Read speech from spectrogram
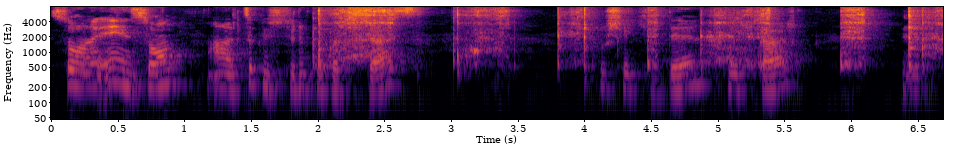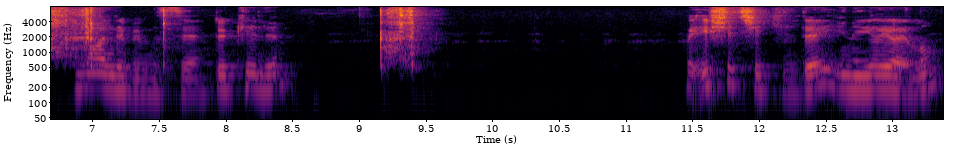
sonra en son artık üstünü kapatacağız. Bu şekilde tekrar muhallebimizi dökelim. Ve eşit şekilde yine yayalım.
